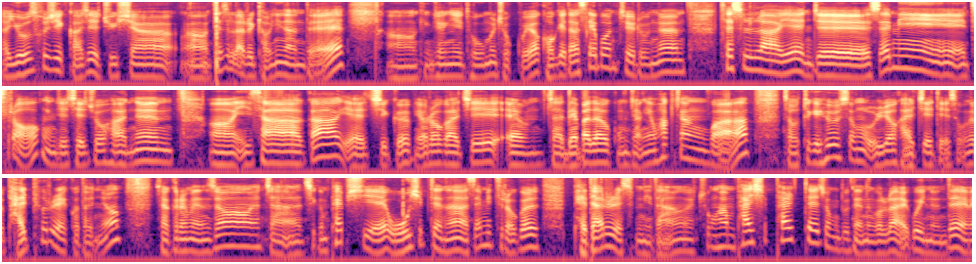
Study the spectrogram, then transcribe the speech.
자요 소식까지 주식시장 어, 테슬라를 견인하는데 어, 굉장히 도움을 줬고요. 거기에다 세 번째로는 테슬라의 이제 세미 트럭 이제 제조하는 어, 이사가 예 지금 여러 가지 음, 자 네바다 공장의 확장과 자 어떻게 효율성을 올려갈지에 대해서 오늘 발표를 했거든요. 자 그러면서 자 지금 펩시에 50대나 세미트럭을 배달을 했습니다. 총 한 88대 정도 되는 걸로 알고 있는데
